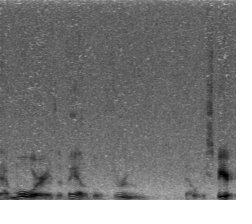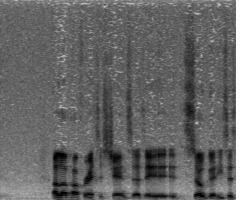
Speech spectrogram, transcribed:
that more is available through the Holy Spirit. I love how Francis Chan says it. It's so good. He says,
